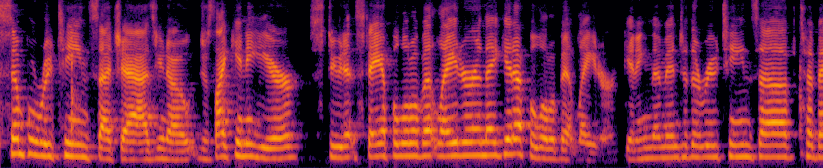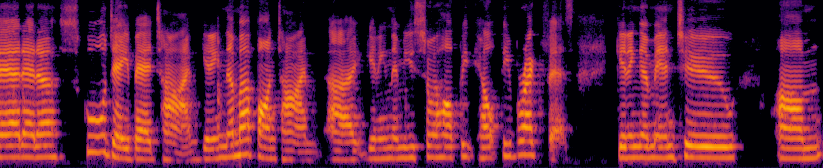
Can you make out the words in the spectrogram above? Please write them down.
Simple routines such as, you know, just like any year, students stay up a little bit later and they get up a little bit later, getting them into the routines of to bed at a school day bedtime, getting them up on time, uh, getting them used to a healthy, healthy breakfast, getting them into um,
